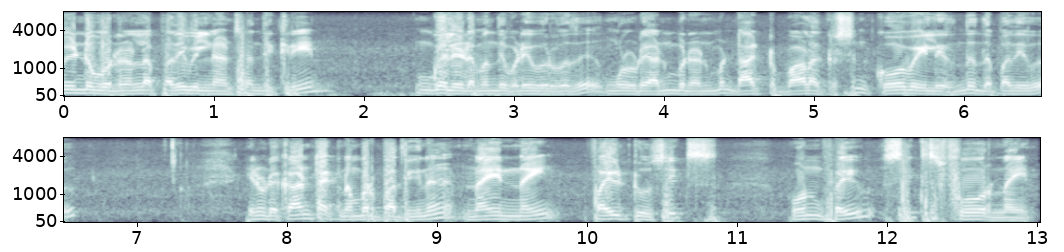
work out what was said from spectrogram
மீண்டும் ஒரு நல்ல பதிவில் நான் சந்திக்கிறேன். உங்களிடம் வந்து விடைபெறுவது உங்களுடைய அன்பு நண்பன் டாக்டர் பாலகிருஷ்ணன். கோவையிலிருந்து இந்த பதிவு. என்னுடைய கான்டாக்ட் நம்பர் பார்த்தீங்கன்னா nine nine five two six one five six four nine.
